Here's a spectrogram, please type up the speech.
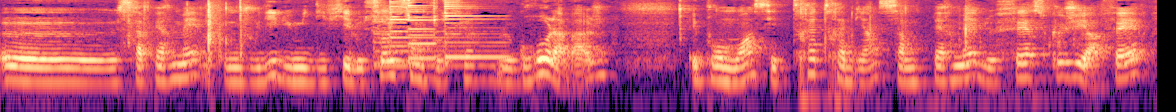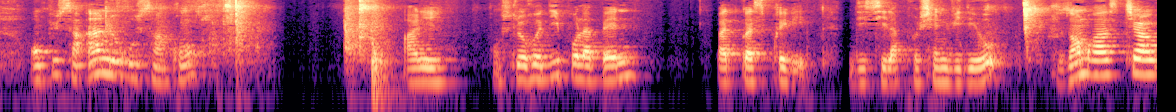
Euh, ça permet, comme je vous dis, d'humidifier le sol sans faire le gros lavage. Et pour moi, c'est très très bien. Ça me permet de faire ce que j'ai à faire. En plus, à 1,50€. Allez, on se le redit pour la peine. Pas de quoi se priver. D'ici la prochaine vidéo, je vous embrasse. Ciao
